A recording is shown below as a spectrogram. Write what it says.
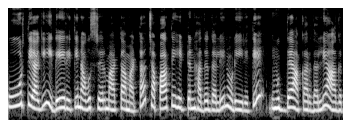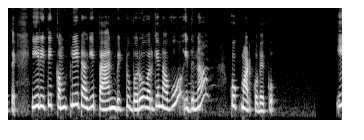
ಪೂರ್ತಿಯಾಗಿ ಇದೇ ರೀತಿ ನಾವು ಸ್ಟಿರ್ ಮಾಡ್ತಾ ಮಾಡ್ತಾ ಚಪಾತಿ ಹಿಟ್ಟಿನ ಹದದಲ್ಲಿ ನೋಡಿ ಈ ರೀತಿ ಮುದ್ದೆ ಆಕಾರದಲ್ಲಿ ಆಗುತ್ತೆ. ಈ ರೀತಿ ಕಂಪ್ಲೀಟ್ ಆಗಿ ಪ್ಯಾನ್ ಬಿಟ್ಟು ಬರೋವರೆಗೆ ನಾವು ಇದನ್ನ ಕುಕ್ ಮಾಡ್ಕೋಬೇಕು. ಈ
